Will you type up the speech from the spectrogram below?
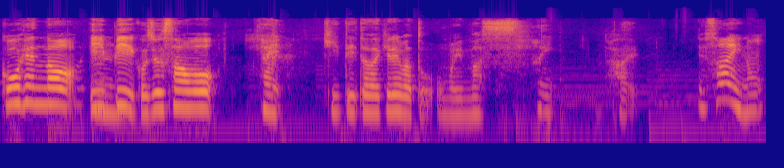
後編の EP53 をはい。聞いていただければと思います。はい。はい。で、3位の、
